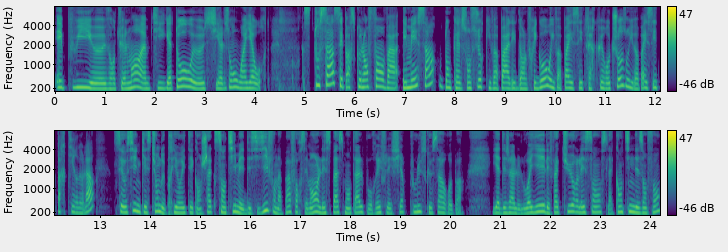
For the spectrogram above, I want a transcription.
Et puis, euh, éventuellement, un petit gâteau, euh, si elles ont, ou un yaourt. Tout ça, c'est parce que l'enfant va aimer ça, donc elles sont sûres qu'il va pas aller dans le frigo, ou il va pas essayer de faire cuire autre chose, ou il va pas essayer de partir de là. C'est aussi une question de priorité. Quand chaque centime est décisif, on n'a pas forcément l'espace mental pour réfléchir plus que ça au repas. Il y a déjà le loyer, les factures, l'essence, la cantine des enfants.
